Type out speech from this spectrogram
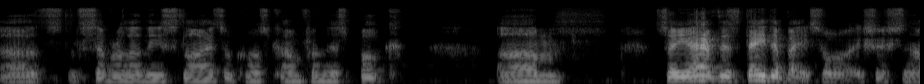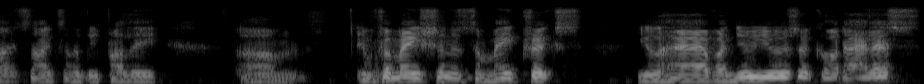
Uh, several of these slides, of course, come from this book. Um, so you have this database, or it's not, it's not going to be probably um, information. It's a matrix. You have a new user called Alice,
